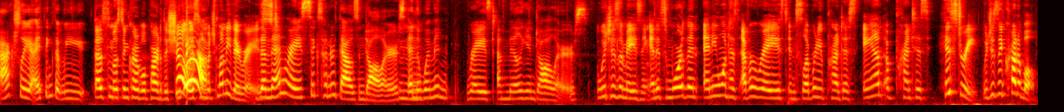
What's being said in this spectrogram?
actually I think that we That's the most incredible part of the show is how much money they raised. the men raised six hundred thousand dollars Mm-hmm. and the women raised a million dollars. which is amazing. And it's more than anyone has ever raised in Celebrity Apprentice and Apprentice history, which is incredible.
